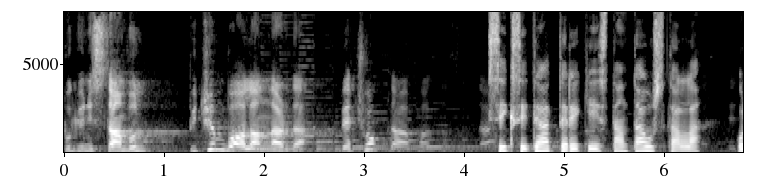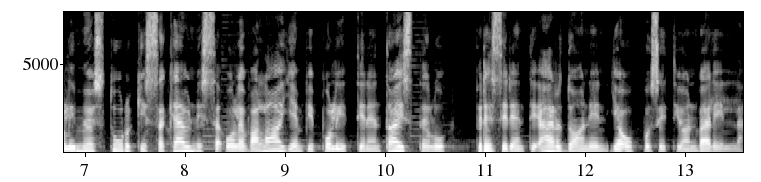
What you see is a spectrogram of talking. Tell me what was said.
Bugün İstanbul bütün bu alanlarda ve çok daha fazlasında... Siksi teatterikiistan taustalla oli myös Turkissa käynnissä oleva laajempi poliittinen taistelu presidentti Erdoganin ja opposition välillä.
